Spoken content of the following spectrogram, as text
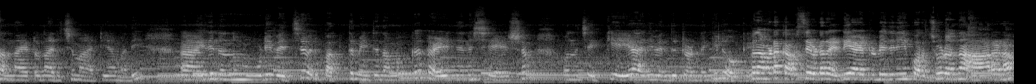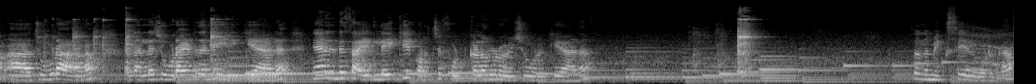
നന്നായിട്ടൊന്ന് അരിച്ചു മാറ്റിയാൽ മതി. ഇതിനൊന്ന് മൂടി വെച്ച് ഒരു പത്ത് മിനിറ്റ് നമുക്ക് കഴിഞ്ഞതിന് ശേഷം ഒന്ന് ചെക്ക് ചെയ്യുക അരി വെന്തിട്ടുണ്ടെങ്കിൽ ഓക്കെ അപ്പോൾ നമ്മുടെ കബ്സ ഇവിടെ റെഡി ആയിട്ടുണ്ട്. ഇതിന് കുറച്ചുകൂടെ ഒന്ന് ആറണം. ചൂടാറണം. നല്ല ചൂടായിട്ട് തന്നെ ഇരിക്കുകയാണ്. ഞാൻ ഇതിന്റെ സൈഡിലേക്ക് കുറച്ച് ഫുഡ് കളർ കൂടെ ഒഴിച്ചു കൊടുക്കുകയാണ്. ഇതൊന്ന് മിക്സ് ചെയ്ത് കൊടുക്കാം.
